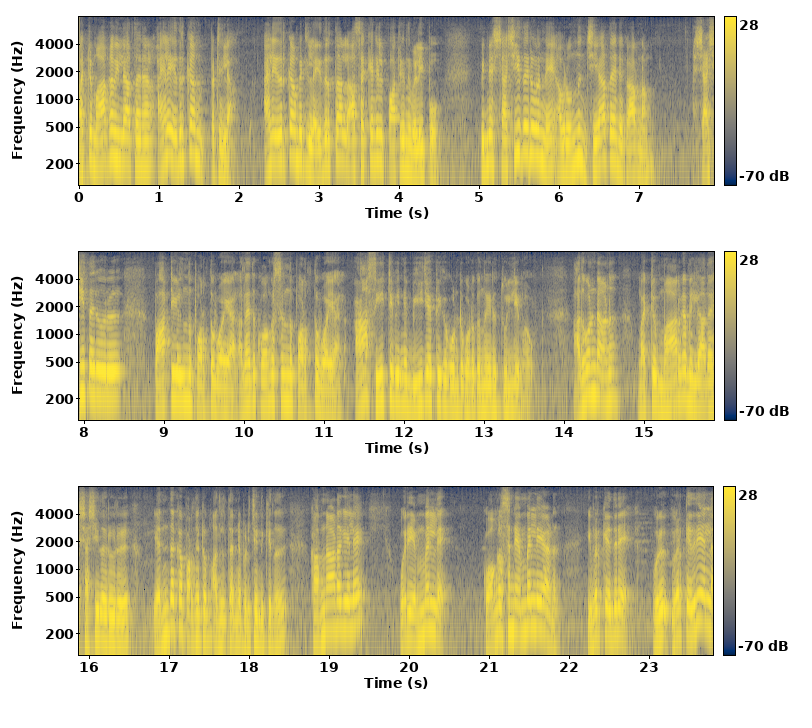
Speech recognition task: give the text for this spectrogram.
മറ്റു മാർഗമില്ലാത്തതിനാൽ അയാളെ എതിർക്കാൻ പറ്റില്ല. അയാളെ എതിർക്കാൻ പറ്റില്ല. എതിർത്താൽ ആ സെക്കൻഡിൽ പാർട്ടിയിൽ നിന്ന് വെളിപ്പോ പിന്നെ ശശി തരൂരിനെ അവരൊന്നും ചെയ്യാത്തതിന്റെ കാരണം ശശി തരൂർ പാർട്ടിയിൽ നിന്ന് പുറത്തു പോയാൽ അതായത് കോൺഗ്രസിൽ നിന്ന് പുറത്തു പോയാൽ ആ സീറ്റ് പിന്നെ ബി ജെ പിക്ക് കൊണ്ടു കൊടുക്കുന്നതിന് തുല്യമാവും. അതുകൊണ്ടാണ് മറ്റു മാർഗമില്ലാതെ ശശി തരൂർ എന്തൊക്കെ പറഞ്ഞിട്ടും അതിൽ തന്നെ പിടിച്ചു നിൽക്കുന്നത്. കർണാടകയിലെ ഒരു എം എൽ എ കോൺഗ്രസിന്റെ എം എൽ എ ആണ്. ഇവർക്കെതിരെ ഒരു ഇവർക്കെതിരെയല്ല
